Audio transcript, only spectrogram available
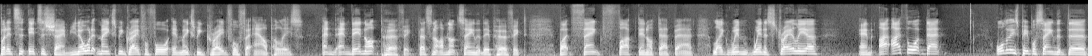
But it's it's a shame. You know what it makes me grateful for? It makes me grateful for our police. And and they're not perfect. That's not I'm not saying that they're perfect, but thank fuck they're not that bad. Like when when Australia and I, I thought that all of these people saying that the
